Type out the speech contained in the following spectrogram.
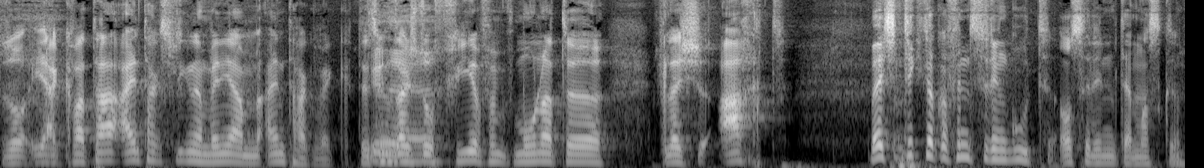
So, ja, Quartal, Eintagsfliegen, dann werden ja am einen Tag weg. Deswegen Ja, sage ich so vier, fünf Monate, vielleicht acht. Welchen TikToker findest du denn gut, außer den mit der Maske?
